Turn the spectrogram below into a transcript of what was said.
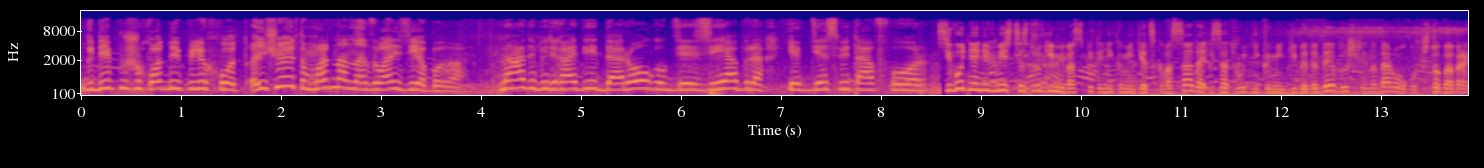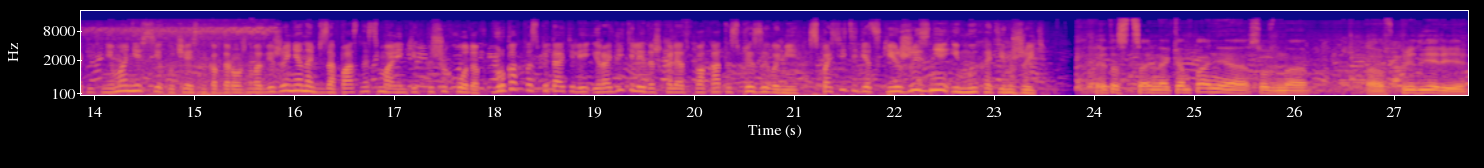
где пешеходный переход. А еще это можно назвать зебра. Надо переходить дорогу, где зебра и где светофор. Сегодня они вместе с другими воспитанниками детского сада и сотрудниками ГИБДД вышли на дорогу, чтобы обратить внимание всех участников дорожного движения на безопасность маленьких пешеходов. В руках воспитателей и родителей дошкалят плакаты с призывами «Спасите детские жизни, и мы хотим жить». Эта социальная кампания создана э, в преддверии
